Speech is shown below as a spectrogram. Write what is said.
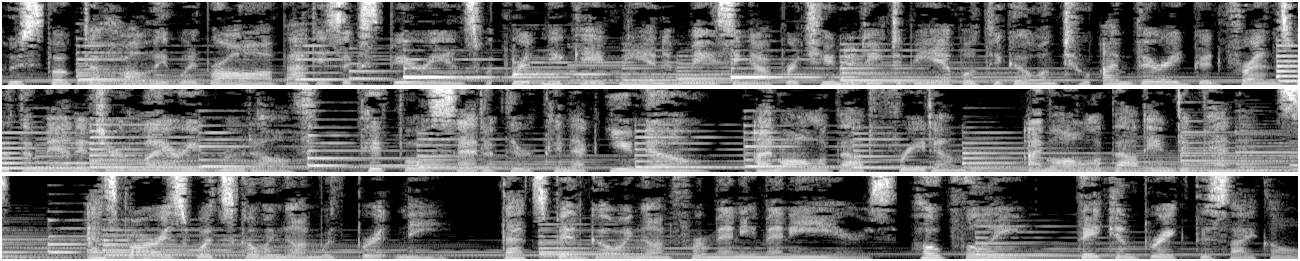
who spoke to Hollywood Raw about his experience with Britney gave me an amazing opportunity to be able to go on tour. I'm very good friends with the manager Larry Rudolph, Pitbull said of their connect. You know, I'm all about freedom, I'm all about independence. As far as what's going on with Britney, that's been going on for many many years. Hopefully, they can break the cycle.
